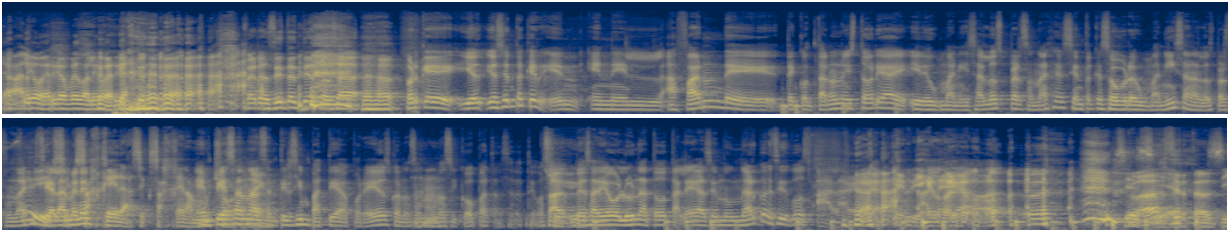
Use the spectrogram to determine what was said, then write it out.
Ya valió verga, pues valió verga. Pero sí te entiendo, o sea, porque yo, yo siento que en, en el afán de, de, contar una historia y de humanizar los personajes, siento que sobrehumanizan a los personajes. Sí, y a la se exagera, se exagera mucho. Empiezan a sentir simpatía por ellos cuando son unos psicópatas. O sea, ves a Diego Luna todo talega haciendo un narco y decís vos, a la verga, qué Diego Sí, es cierto, sí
